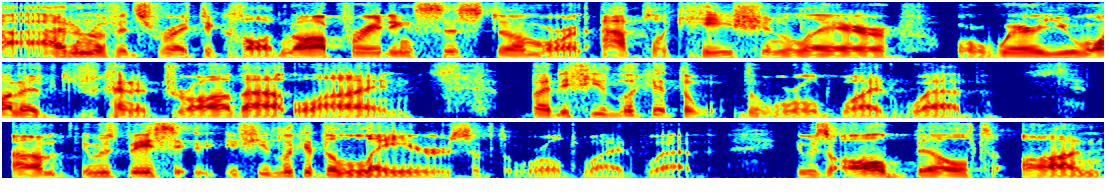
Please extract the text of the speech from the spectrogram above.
I don't know if it's right to call it an operating system or an application layer or where you want to kind of draw that line. But if you look at the, the World Wide Web, um, it was basically, if you look at the layers of the World Wide Web, it was all built on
